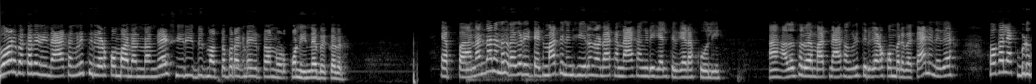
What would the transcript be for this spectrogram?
ನೋಡ್ಬೇಕಾದ್ರೆ ನೀನು ಅಂಗಡಿ ತಿರ್ಗಾಡ್ಕೊಂಬ ನನ್ನ ನಂಗೆ ಸೀರೆ ಇದ್ದಿದ್ದು ಮತ್ತೊಬ್ಬರ ಅಂಗಡಿ ಇರ್ತಾವ ನೋಡ್ಕೊಂಡು ಇನ್ನೇ ಬೇಕಾದ್ರೆ. ಯಪ್ಪ ನನ್ನ ನನ್ನ ಹೊರಗಡೆ ಇಟ್ಟಿದ್ದು ಮಾತು ನಿನ್ನ ಸೀರೆ ನೋಡಾಕ ನಾಲ್ಕು ಅಂಗಡಿಗೆ ತಿರ್ಗಾಡಕ್ ಕೂಲಿ ಹಾಂ ಅದು ಸಲ ಮತ್ತೆ ನಾಲ್ಕು ಅಂಗಡಿ ತಿರ್ಗಾಡ್ಕೊಂಡ್ ಬರ್ಬೇಕಾ ನಿನಗೆ? ಹೋಗಲಕ್ಕೆ ಬಿಡು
